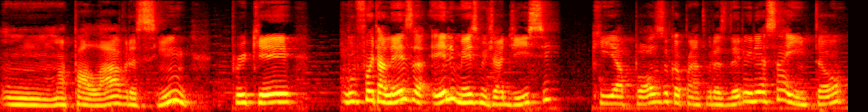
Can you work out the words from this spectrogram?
um- uma palavra assim, porque no Fortaleza, ele mesmo já disse que após o Campeonato Brasileiro ele ia sair. Então,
